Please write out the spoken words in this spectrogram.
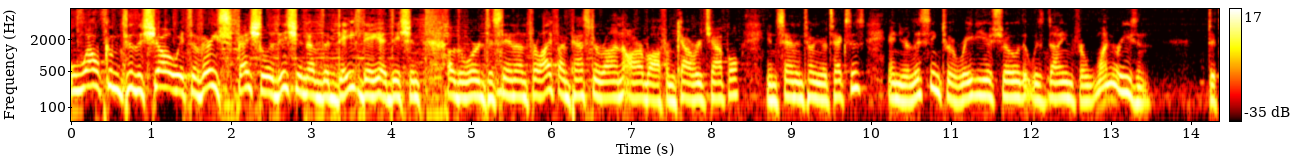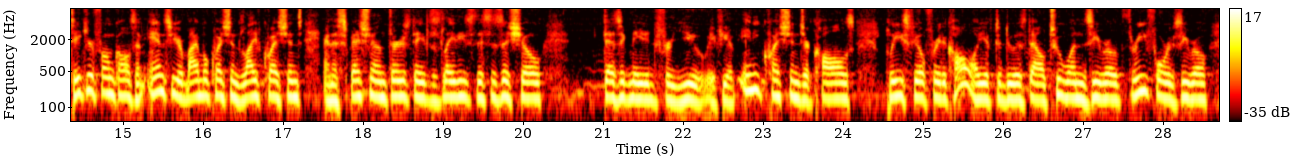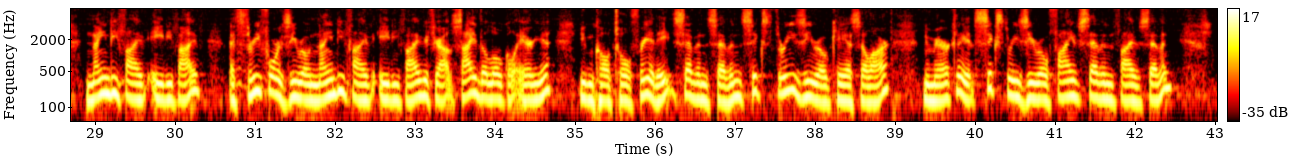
Welcome to the show. It's a very special edition of the date day edition of the Word to Stand On for Life. I'm Pastor Ron Arbaugh from Calvary Chapel in San Antonio, Texas, and you're listening to a radio show that was designed for one reason to take your phone calls and answer your Bible questions, life questions, and especially on Thursdays, ladies, this is a show designated for you. If you have any questions or calls, please feel free to call. All you have to do is dial 210-340-9585. That's 340-9585. If you're outside the local area, you can call toll free at 877-630-KSLR. Numerically, it's 630-5757.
